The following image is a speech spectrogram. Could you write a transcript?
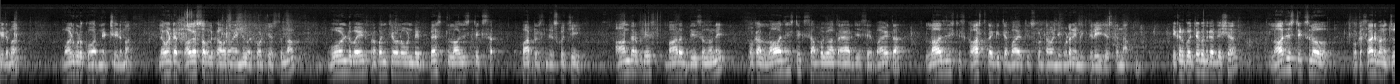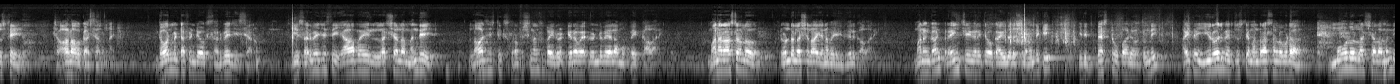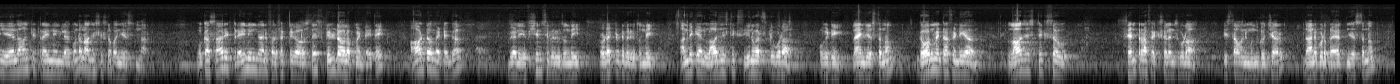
చేయడమా? వాళ్ళు కూడా కోఆర్డినేట్ చేయడమా? లేకుంటే భాగస్వాములు కావడం అన్నీ వర్కౌట్ చేస్తున్నాం. వరల్డ్ వైడ్ ప్రపంచంలో ఉండే బెస్ట్ లాజిస్టిక్స్ పార్ట్నర్స్ని తీసుకొచ్చి ఆంధ్రప్రదేశ్ భారతదేశంలోనే ఒక లాజిస్టిక్స్ హబ్గా తయారు చేసే బాధ్యత లాజిస్టిక్స్ కాస్ట్ తగ్గించే బాధ్యత తీసుకుంటామని కూడా నేను మీకు తెలియజేస్తున్నా. ఇక్కడికి వచ్చే కొద్దిగా దిశ లాజిస్టిక్స్లో ఒకసారి మనం చూస్తే చాలా అవకాశాలు ఉన్నాయి గవర్నమెంట్ ఆఫ్ ఇండియా ఒక సర్వే చేశారు. ఈ సర్వే చేసి యాభై లక్షల మంది లాజిస్టిక్స్ ప్రొఫెషనల్స్ బై ఇరవై రెండు వేల ముప్పై కావాలి. మన రాష్ట్రంలో రెండు లక్షల ఎనభై ఐదు వేలు కావాలి. మనం కానీ ట్రైన్ చేయగలిగితే ఒక ఐదు లక్షల మందికి ఇది బెస్ట్ ఉపాధి అవుతుంది. అయితే ఈరోజు మీరు చూస్తే మన రాష్ట్రంలో కూడా మూడు లక్షల మంది ఎలాంటి ట్రైనింగ్ లేకుండా లాజిస్టిక్స్లో పనిచేస్తున్నారు. ఒకసారి ట్రైనింగ్ కానీ పర్ఫెక్ట్గా వస్తే స్కిల్ డెవలప్మెంట్ అయితే ఆటోమేటిక్గా వీళ్ళ ఎఫిషియన్సీ పెరుగుతుంది ప్రొడక్టివిటీ పెరుగుతుంది. అందుకే లాజిస్టిక్స్ యూనివర్సిటీ కూడా ఒకటి ప్లాన్ చేస్తున్నాం. Government of India logistics centre of excellence కూడా ఇస్తామని ముందుకొచ్చారు. దానికి కూడా ప్రయత్నం చేస్తున్నాం.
